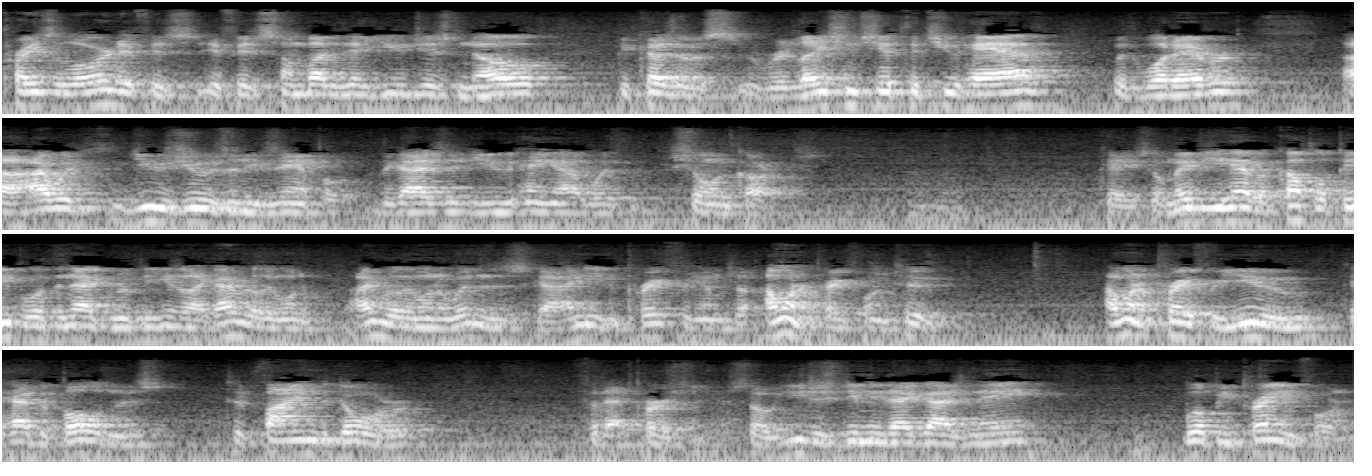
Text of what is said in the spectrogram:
praise the Lord. If it's, if it's somebody that you just know because of a relationship that you have with whatever, uh, I would use you as an example. The guys that you hang out with showing cars. Okay, so maybe you have a couple of people within that group that you're like, I really want to, I really want to witness this guy. I need to pray for him. So I want to pray for him too. I want to pray for you to have the boldness to find the door for that person. So you just give me that guy's name. We'll be praying for him.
